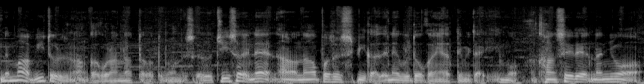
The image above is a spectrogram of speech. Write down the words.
でまあビートルズなんかご覧になったかと思うんですけど小さいねあの長細いスピーカーでね武道館やってみたりもう完成で何も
